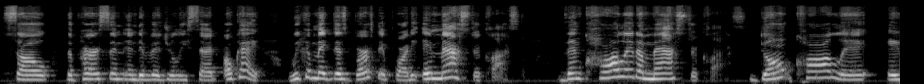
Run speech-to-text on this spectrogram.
So the person individually said, okay, we can make this birthday party a master class. Then call it a master class. Don't call it a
